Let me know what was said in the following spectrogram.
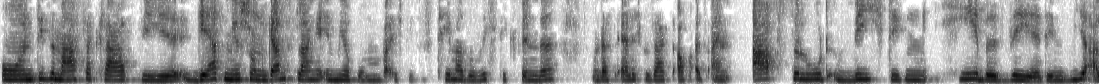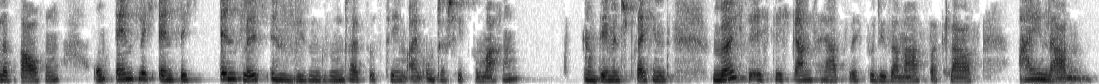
Und diese Masterclass, die gärt mir schon ganz lange in mir rum, weil ich dieses Thema so wichtig finde und das ehrlich gesagt auch als einen absolut wichtigen Hebel sehe, den wir alle brauchen, um endlich, endlich, endlich in diesem Gesundheitssystem einen Unterschied zu machen. Und dementsprechend möchte ich dich ganz herzlich zu dieser Masterclass einladen.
